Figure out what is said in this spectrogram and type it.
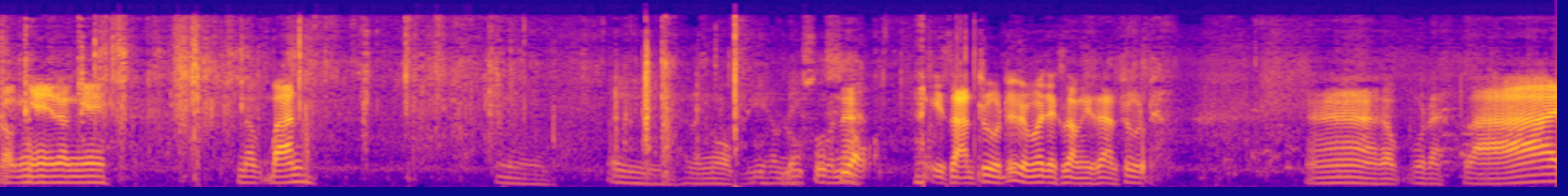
ดอกไงดอกไงดอกบานอืมเออละงอกดีครับลลูงกโซเชียลอีสานสูตรได้หรือมาจากสั่งอีสานสูตรอ่าครับพูดนะหลาย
